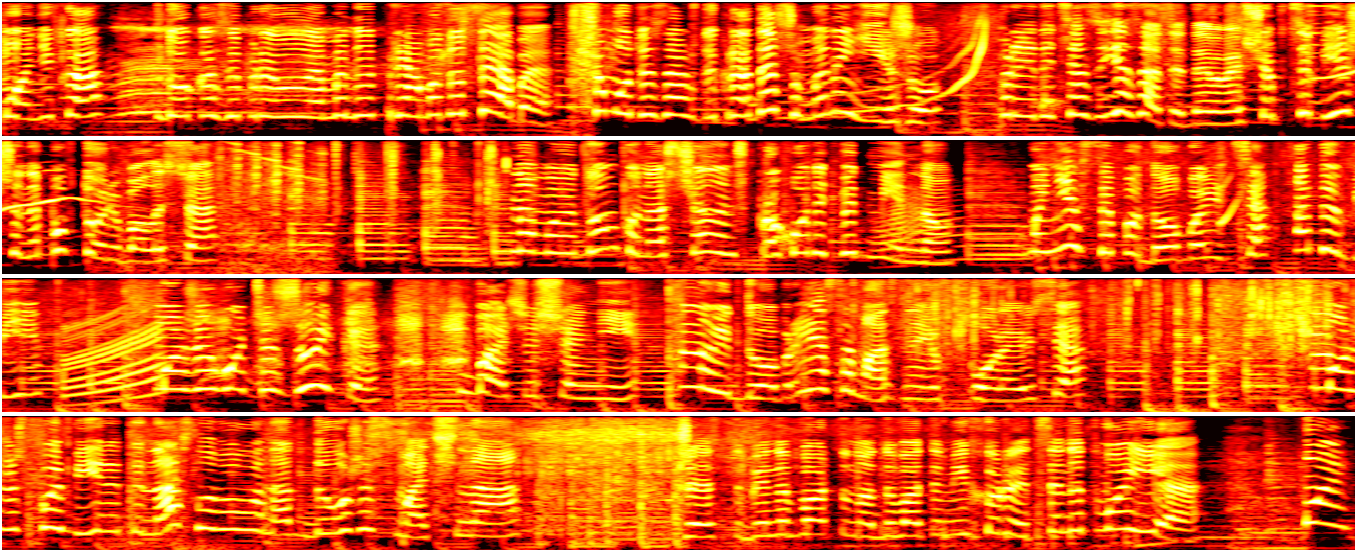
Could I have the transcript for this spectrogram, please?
Моніка, докази привели мене прямо до тебе. Чому ти завжди крадеш у мене їжу? Прийдеться зв'язати тебе, щоб це більше не повторювалося. На мою думку, наш челендж проходить відмінно. Мені все подобається, а тобі? Може, хочеш жуйки? Бачу, що ні. Ну і добре, я сама з нею впораюся. Можеш повірити, на слово вона дуже смачна. Джес, тобі не варто надавати міхури, це не твоє. Ой,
